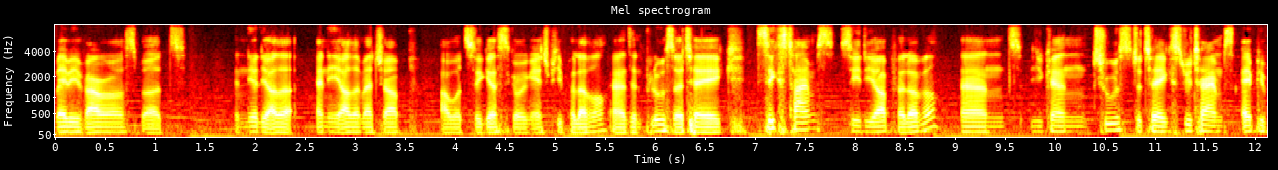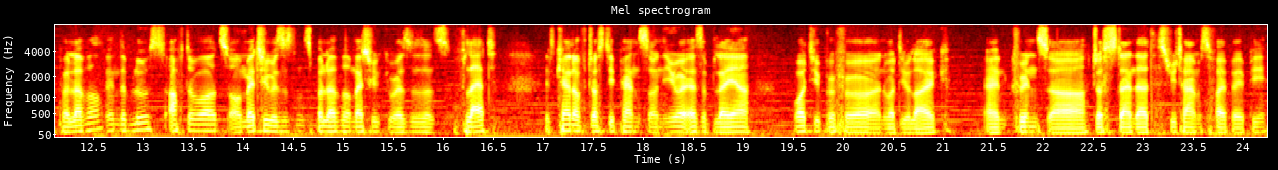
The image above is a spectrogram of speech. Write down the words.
maybe Varus, but in nearly other any other matchup, I would suggest going HP per level. And in blues I take 6 times CDR per level. And you can choose to take 3 times AP per level in the blues afterwards, or magic resistance per level, magic resistance flat. It kind of just depends on you as a player, what you prefer and what you like. And quints are just standard, 3 times 5 AP.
